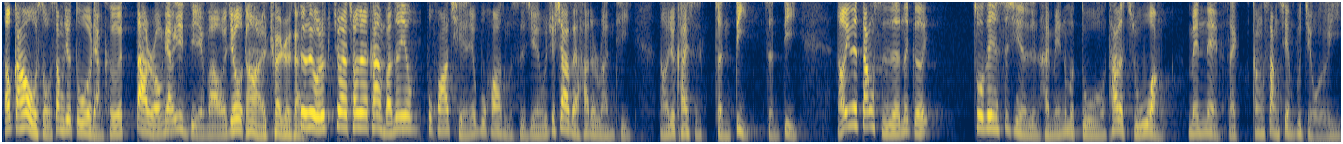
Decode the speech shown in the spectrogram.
然后刚好我手上就多了两颗大容量硬碟嘛，我就刚好来踹踹看。对对，我就来踹踹看，反正又不花钱，又不花什么时间，我就下载它的软体，然后就开始整地整地。然后因为当时的那个。做这件事情的人还没那么多，他的主网 Mainnet 才刚上线不久而已，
